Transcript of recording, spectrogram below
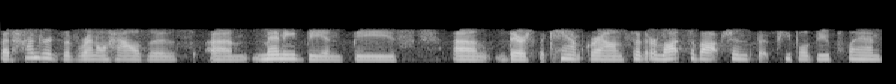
but hundreds of rental houses, um, many B and B's. Um, there's the campground, so there are lots of options. But people do plan,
